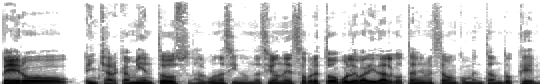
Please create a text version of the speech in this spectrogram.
Pero encharcamientos, algunas inundaciones, sobre todo Boulevard Hidalgo, también me estaban comentando que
